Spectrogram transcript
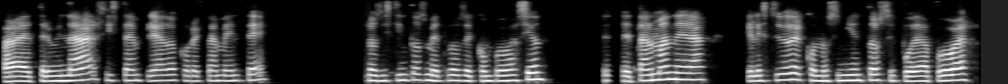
para determinar si está empleado correctamente los distintos métodos de comprobación, de tal manera que el estudio del conocimiento se pueda probar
